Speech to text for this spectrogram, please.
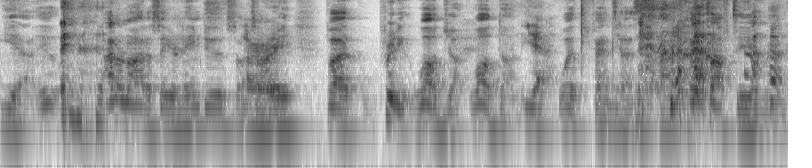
yeah, it, I don't know how to say your name, dude. So I'm All sorry, but pretty well done. Well done. Yeah. with fantastic. Hats off to you, man.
